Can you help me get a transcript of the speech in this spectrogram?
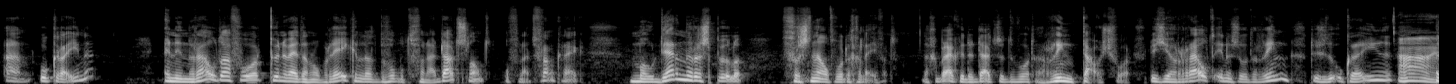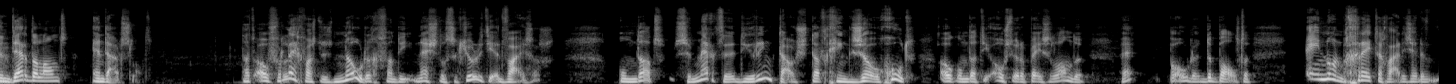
aan Oekraïne. En in ruil daarvoor kunnen wij dan op rekenen dat bijvoorbeeld vanuit Duitsland of vanuit Frankrijk modernere spullen versneld worden geleverd. Daar gebruiken de Duitsers het woord ringtausch voor. Dus je ruilt in een soort ring tussen de Oekraïne, Ah, ja. een derde land en Duitsland. Dat overleg was dus nodig van die National Security Advisors. Omdat ze merkten, die ringtausch, dat ging zo goed. Ook omdat die Oost-Europese landen, hè, Polen, de Balten, enorm gretig waren. Die, zeiden,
